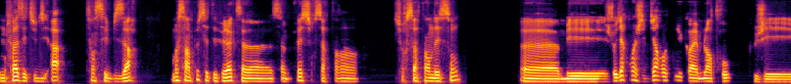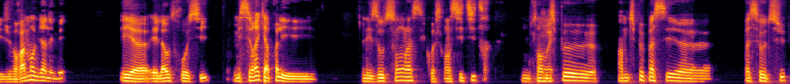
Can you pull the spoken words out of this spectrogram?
une phase et tu te dis ah tiens c'est bizarre. Moi c'est un peu cet effet là que ça ça me fait sur certains sur certains des sons. Euh, mais je dois dire que moi j'ai bien retenu quand même l'intro que j'ai vraiment bien aimé. Et euh, et l'outro aussi. Mais c'est vrai qu'après les les autres sons là c'est quoi? C'est un six titres. Ils me sont un petit peu un petit peu passé euh, passé au dessus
